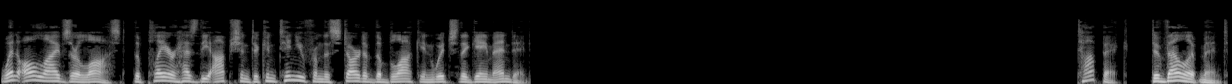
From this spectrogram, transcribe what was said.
When all lives are lost, the player has the option to continue from the start of the block in which the game ended. Development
